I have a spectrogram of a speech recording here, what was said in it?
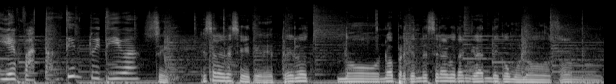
Y es bastante intuitiva. Sí, esa es la gracia que tiene. Trello no, no pretende ser algo tan grande como lo son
